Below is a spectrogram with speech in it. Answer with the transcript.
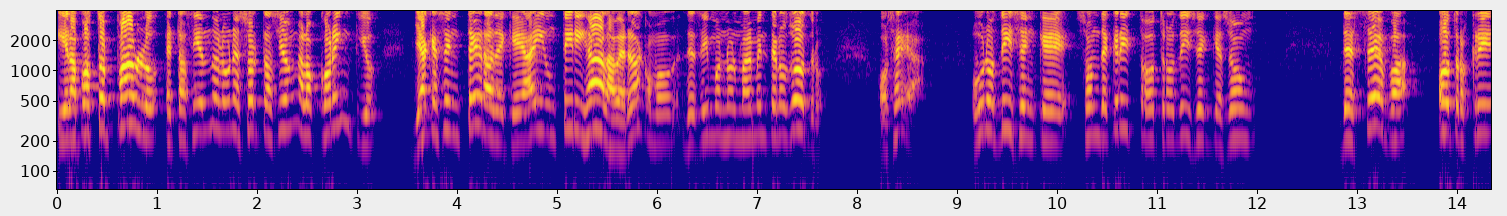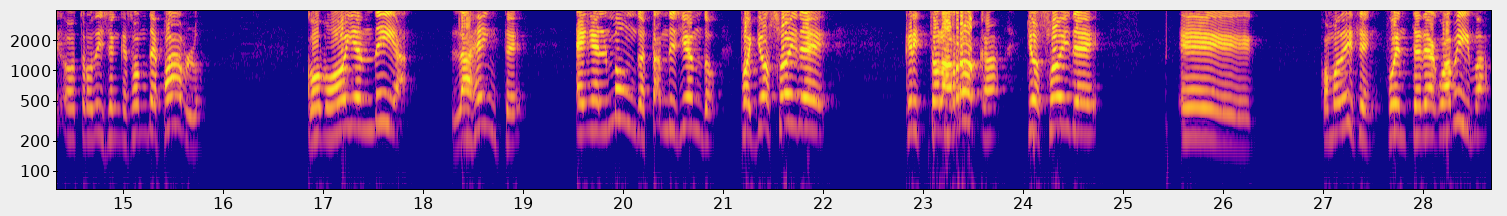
Y el apóstol Pablo está haciéndole una exhortación a los corintios, ya que se entera de que hay un tirijala, ¿verdad? Como decimos normalmente nosotros. O sea, unos dicen que son de Cristo, otros dicen que son de Cefa, otros, otros dicen que son de Pablo. Como hoy en día la gente en el mundo están diciendo, pues yo soy de Cristo la Roca, yo soy de, eh, como dicen, Fuente de Agua Viva,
